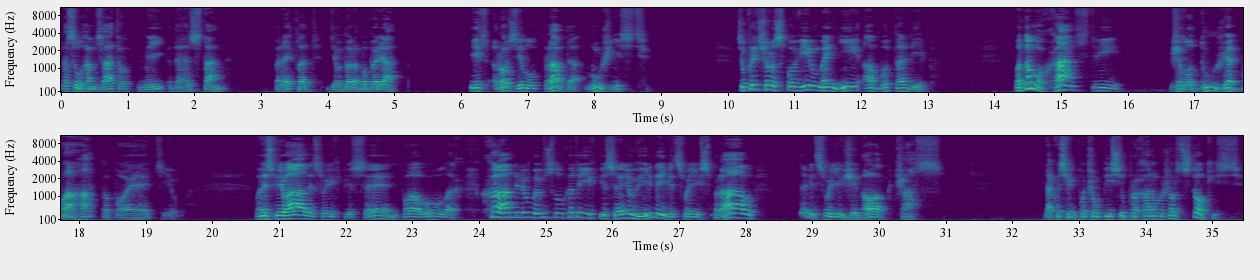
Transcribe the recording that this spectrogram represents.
Расул Гамзатов Мій Дагестан. Переклад Діодора Боберя. Із розділу Правда, мужність. Цю притчу розповів мені Абу Таліб. В одному ханстві жило дуже багато поетів. Вони співали своїх пісень по аулах. Хан любив слухати їх пісень у вільний від своїх справ та від своїх жінок час. Якось він почув пісню про ханову жорстокість,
